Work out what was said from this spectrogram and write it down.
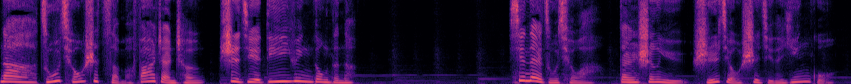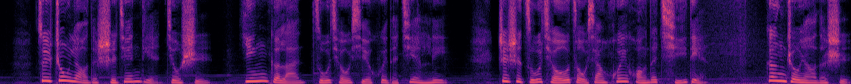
那足球是怎么发展成世界第一运动的呢？现代足球啊，诞生于十九世纪的英国，最重要的时间点就是英格兰足球协会的建立，这是足球走向辉煌的起点。更重要的是，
